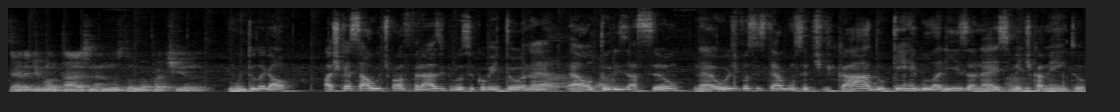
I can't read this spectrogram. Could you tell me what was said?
série de vantagens né, no uso da homeopatia. Né? Muito legal. Acho que essa última frase que você comentou, né, é a autorização, né? Hoje vocês têm algum certificado? Quem regulariza, né, esse medicamento?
